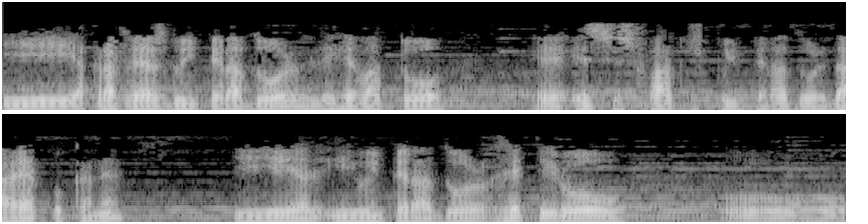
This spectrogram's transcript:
E através do imperador, ele relatou é, esses fatos para o imperador da época, né? E, e o imperador retirou o,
